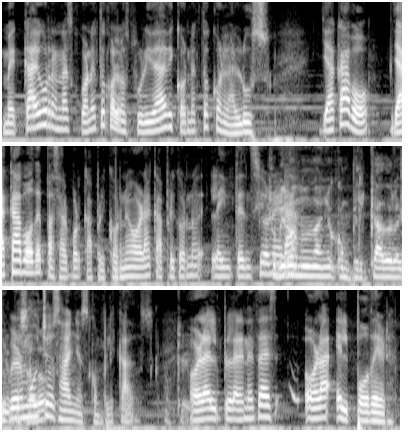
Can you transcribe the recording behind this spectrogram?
Me caigo, renazco, conecto con la oscuridad y conecto con la luz. Ya acabó, ya acabó de pasar por Capricornio. Ahora Capricornio, la intención Tuvieron era... un año complicado el año Tuvieron pasado. muchos años complicados. Ok. Ahora el planeta es, ahora el poder.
